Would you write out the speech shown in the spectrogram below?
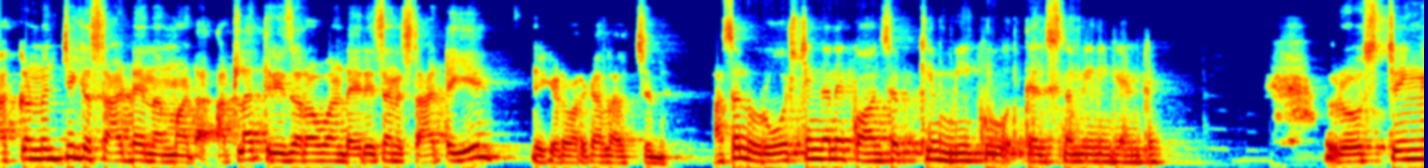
అక్కడ నుంచి ఇంకా స్టార్ట్ అయింది అనమాట అట్లా త్రీ జీరో వన్ డైరీస్ అని స్టార్ట్ అయ్యి ఇక్కడ వరకు అలా వచ్చింది. అసలు రోస్టింగ్ అనే కాన్సెప్ట్కి మీకు తెలిసిన మీనింగ్ ఏంటి? రోస్టింగ్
